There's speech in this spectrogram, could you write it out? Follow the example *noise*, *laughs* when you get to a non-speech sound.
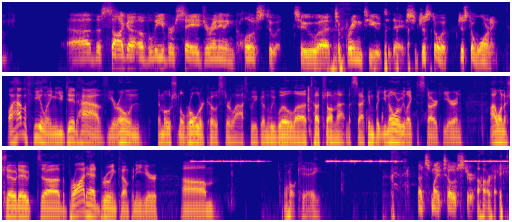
uh, the saga of Lever Sage or anything close to it to uh, to *laughs* bring to you today. So just a just a warning. Well, I have a feeling you did have your own emotional roller coaster last week, and we will uh, touch on that in a second. But you know where we like to start here, and I want to shout out uh, the Broadhead Brewing Company here. Um, okay, That's my toaster. *laughs* all right.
